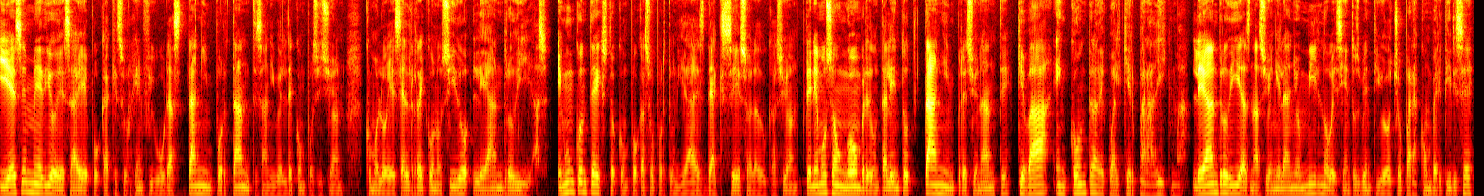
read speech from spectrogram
Y es en medio de esa época que surgen figuras tan importantes a nivel de composición como lo es el reconocido Leandro Díaz. En un contexto con pocas oportunidades de acceso a la educación, tenemos a un hombre de un talento tan impresionante que va en contra de cualquier paradigma. Leandro Díaz nació en el año 1928 para convertirse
